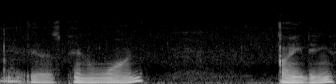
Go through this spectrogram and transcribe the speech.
There is pin one, binding.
